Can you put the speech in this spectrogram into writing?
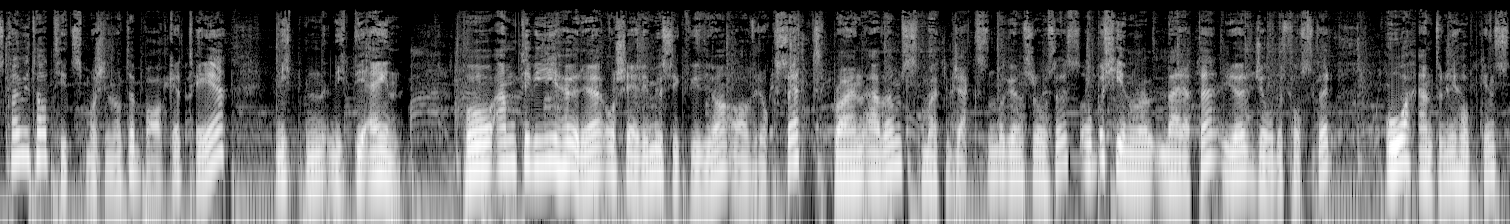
skal vi ta tidsmaskina tilbake til 1991. På MTV hører og ser vi musikkvideoer av Roxette, Bryan Adams, Michael Jackson og Guns Roses, og på kinolerretet gjør Jodie Foster og Anthony Hopkins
